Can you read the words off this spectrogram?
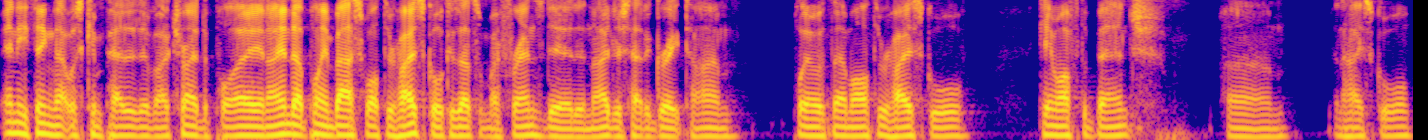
anything that was competitive. I tried to play, and I ended up playing basketball through high school because that's what my friends did. And I just had a great time playing with them all through high school. Came off the bench um, in high school.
